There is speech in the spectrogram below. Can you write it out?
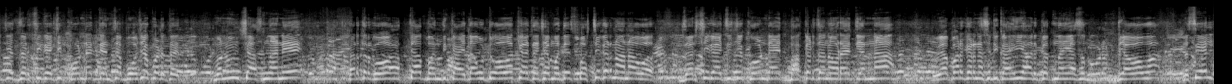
जे जर्सी गायची खोंड आहेत त्यांचा बोजा पडत आहेत. म्हणून शासनाने खरं तर गोहत्या बंदी कायदा उठवावा किंवा त्याच्यामध्ये स्पष्टीकरण आणावं. जर्सी गायची जे खोंड आहेत भाकड जनावर आहेत यांना व्यापार करण्यासाठी काही हरकत नाही असं द्यावं. नसेल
